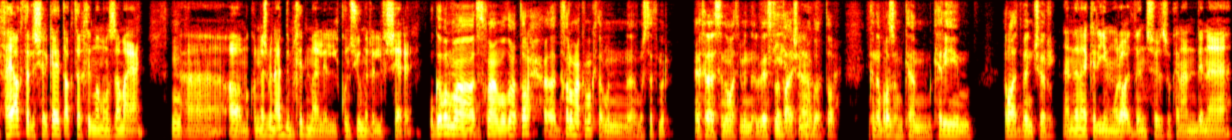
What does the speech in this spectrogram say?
فهي أكتر للشركات أكتر خدمة منظمة يعني. آه, آه ما كناش بنقدم خدمة لل consumer اللي في الشارع. يعني. وقبل ما تدخلون على موضوع الطرح آه، دخلوا معكم أكثر من آه، مستثمر. يعني خلال السنوات اللي من 2017 كتير، آه. موضوع الطرح يمكن أبرزهم كان كريم رائد Ventures عندنا كريم ورائد Ventures وكان عندنا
